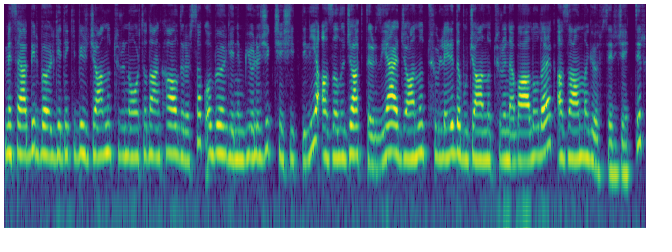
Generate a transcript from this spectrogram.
Mesela bir bölgedeki bir canlı türünü ortadan kaldırırsak o bölgenin biyolojik çeşitliliği azalacaktır. Diğer canlı türleri de bu canlı türüne bağlı olarak azalma gösterecektir.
